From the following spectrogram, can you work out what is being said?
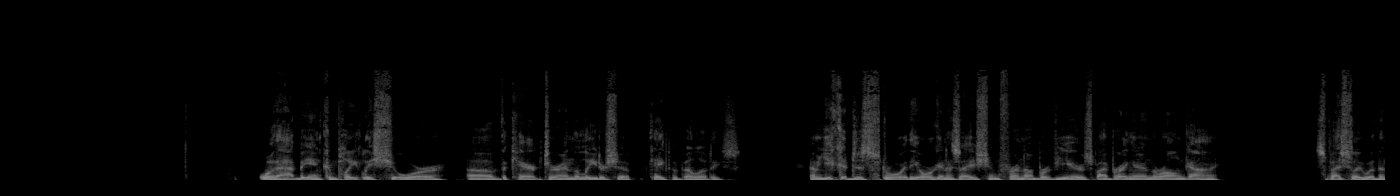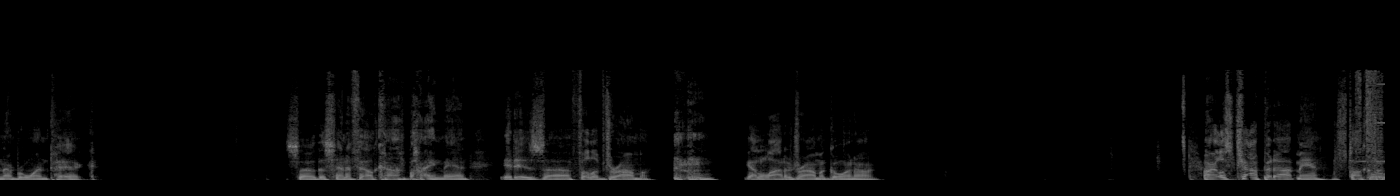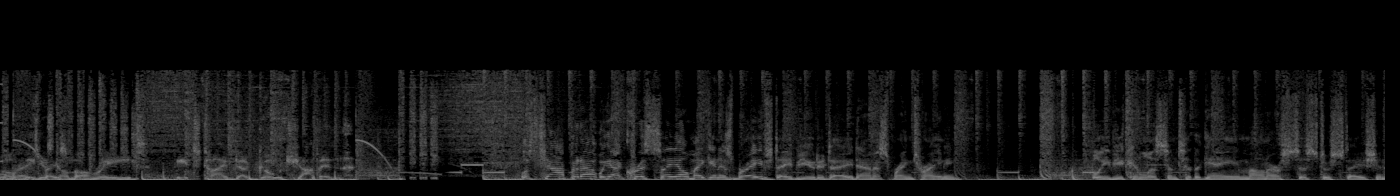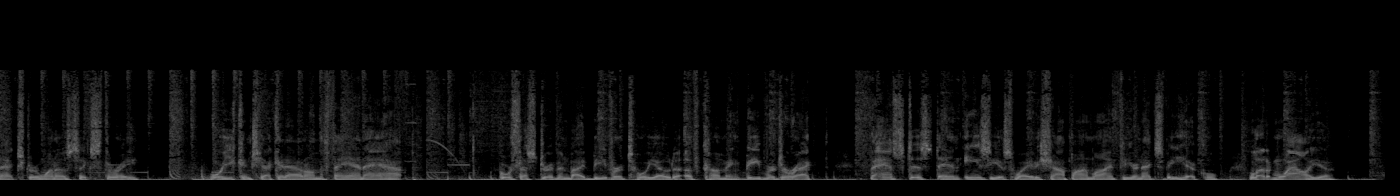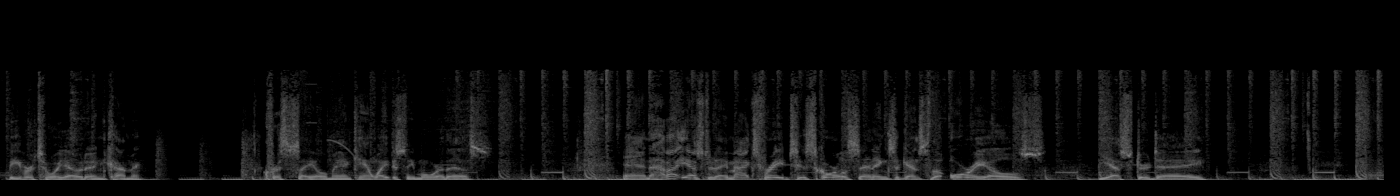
without being completely sure of the character and the leadership capabilities. I mean, you could destroy the organization for a number of years by bringing in the wrong guy, especially with the number one pick. So this NFL combine, man, it is uh, full of drama. Got a lot of drama going on. All right, let's chop it up, man. Let's talk a little the Braves latest on the. Braves, it's time to go chopping. Let's chop it up. We got Chris Sale making his Braves debut today down at spring training. Believe you can listen to the game on our sister station, Extra 1063, or you can check it out on the fan app. Of course, that's driven by Beaver Toyota of Cumming. Beaver Direct, fastest and easiest way to shop online for your next vehicle. Let them wow you. Beaver Toyota and Cumming. Chris Sale, man. Can't wait to see more of this. And how about yesterday? Max Fried, two scoreless innings against the Orioles yesterday.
